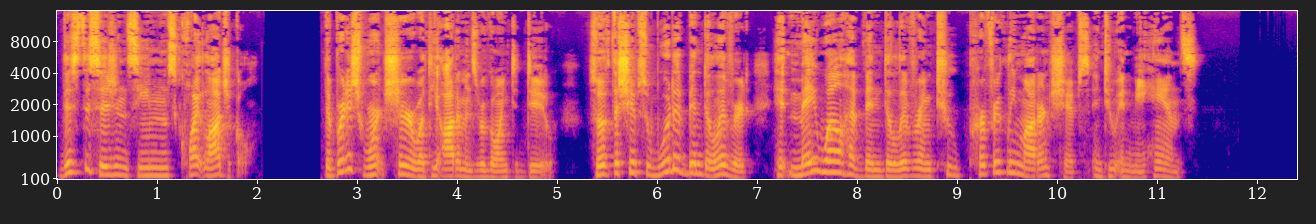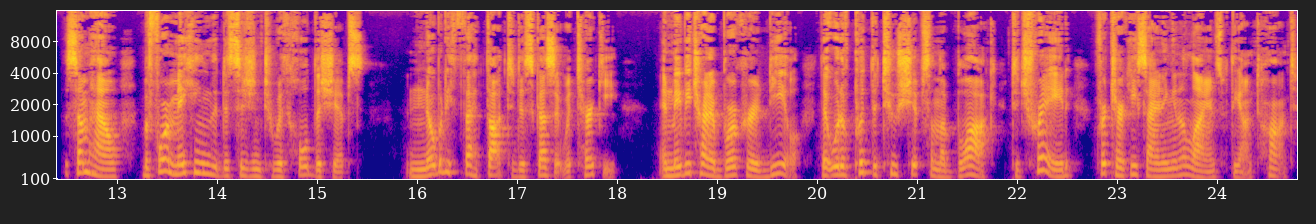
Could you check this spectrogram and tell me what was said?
this decision seems quite logical. The British weren't sure what the Ottomans were going to do, so if the ships would have been delivered, it may well have been delivering two perfectly modern ships into enemy hands. Somehow, before making the decision to withhold the ships, nobody th- thought to discuss it with Turkey, and maybe try to broker a deal that would have put the two ships on the block to trade for Turkey signing an alliance with the Entente.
